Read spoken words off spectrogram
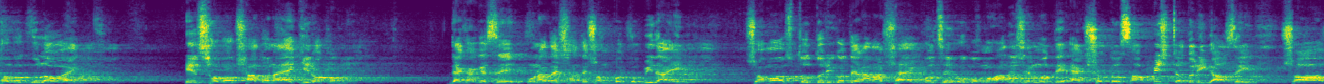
সবকগুলো এক। এর সবক সাধনা একই রকম। দেখা গেছে ওনাদের সাথে সম্পর্ক বিদায়। সমস্ত তরিকতের আমার সাহেব বলছে, উপমহাদেশের মধ্যে একশত ছাব্বিশটা তরিকা আছে। সব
